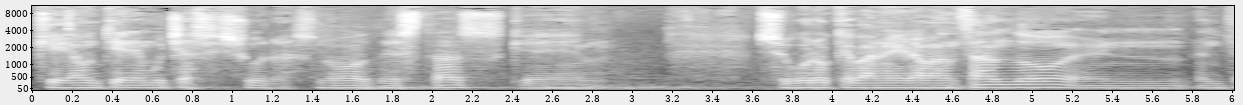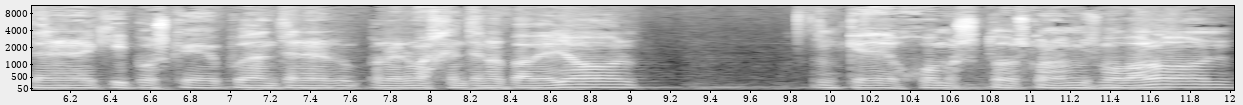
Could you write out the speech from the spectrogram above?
que aún tiene muchas fisuras, ¿no? De estas que seguro que van a ir avanzando en, en tener equipos que puedan tener poner más gente en el pabellón, en que juguemos todos con el mismo balón,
